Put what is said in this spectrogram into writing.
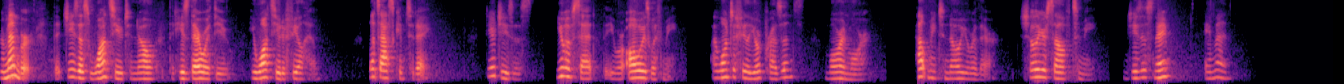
Remember that Jesus wants you to know that He's there with you. He wants you to feel Him. Let's ask Him today. Dear Jesus, you have said that you are always with me. I want to feel your presence more and more. Help me to know you are there. Show yourself to me. In Jesus' name, amen.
